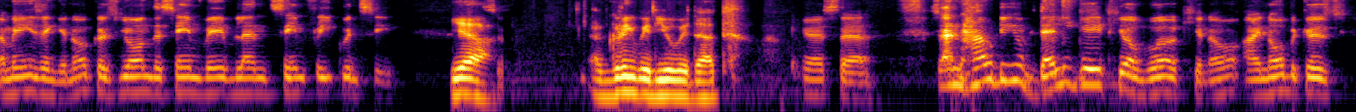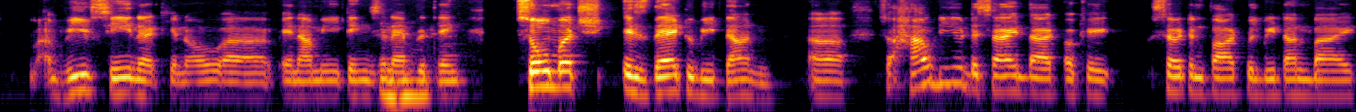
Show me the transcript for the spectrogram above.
amazing, you know, because you're on the same wavelength, same frequency. Yeah, So- agree with you with that. Yes, sir. So, and how do you delegate your work? You know, I know because we've seen it, you know, uh, in our meetings and Mhm. everything. So much is there to be done. Uh, so, how do you decide that, okay, certain part will be done by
